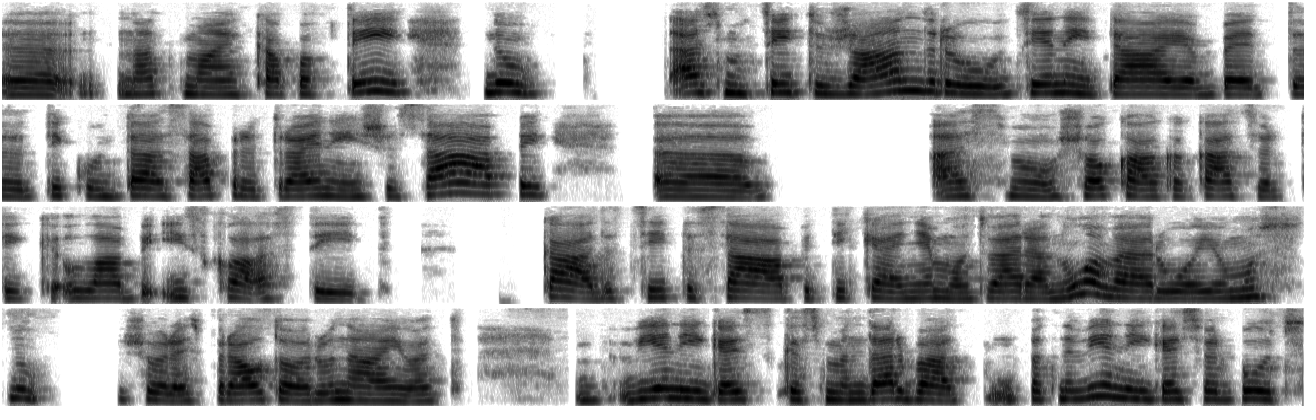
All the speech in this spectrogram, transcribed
uh, not my cup of tea. Nu, esmu citu žanru cienītāja, bet uh, tik un tā sapratu rainīšu sāpi. Uh, esmu šokā, ka kāds var tik labi izklāstīt kāda cita sāpe tikai ņemot vērā novērojumus. Nu, šoreiz par autoru runājot. Vienīgais, kas man darbā, pat nevienīgais varbūt,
